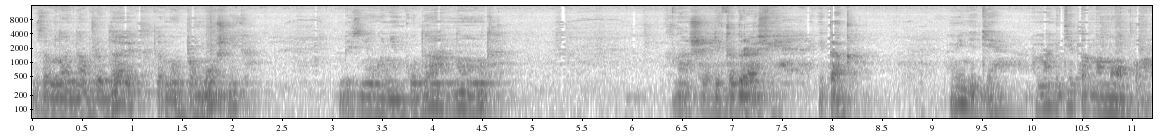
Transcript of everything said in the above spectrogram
за мной наблюдает. Это мой помощник без него никуда. Ну вот, к нашей литографии. Итак, видите, она где-то намокла.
